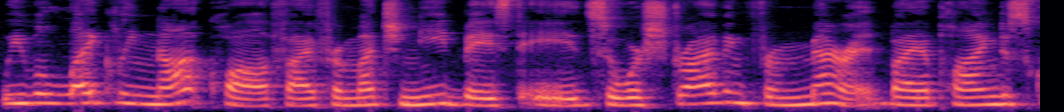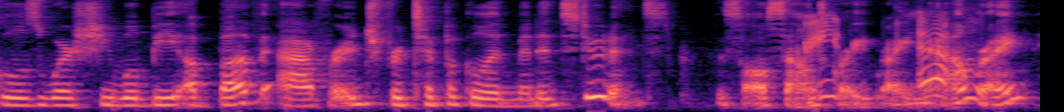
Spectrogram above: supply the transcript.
We will likely not qualify for much need based aid, so we're striving for merit by applying to schools where she will be above average for typical admitted students. This all sounds great, great right yeah. now, right?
